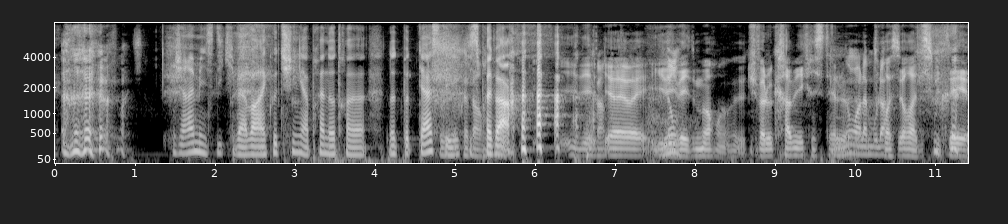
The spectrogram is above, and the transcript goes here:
Jérémy, il se dit qu'il va avoir un coaching après notre, euh, notre podcast et qu'il se prépare. il, est, ouais, il, va être mort. Tu vas le cramer, Christelle. Non à la moula. Trois heures à discuter.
